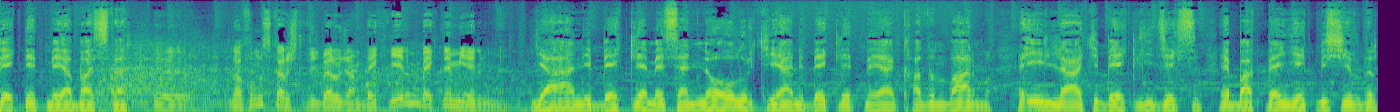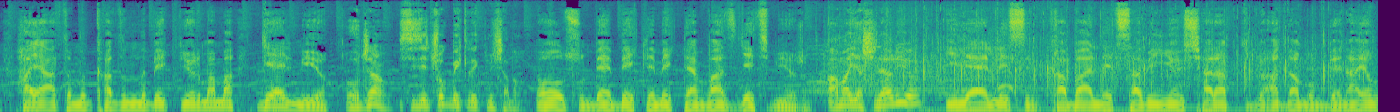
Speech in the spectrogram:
bekletmeye başlar. Ee, lafımız karıştı Dilber hocam. Bekleyelim mi beklemeyelim mi? Yani beklemesen ne olur ki yani bekletmeyen kadın var mı? E İlla ki bekleyeceksin. E bak ben 70 yıldır hayatımın kadınını bekliyorum ama gelmiyor. Hocam size çok bekletmiş ama. Olsun ben beklemekten vazgeçmiyorum. Ama yaş ilerliyor. İlerlesin. Cabernet Sauvignon şarap gibi adamım ben ayol.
